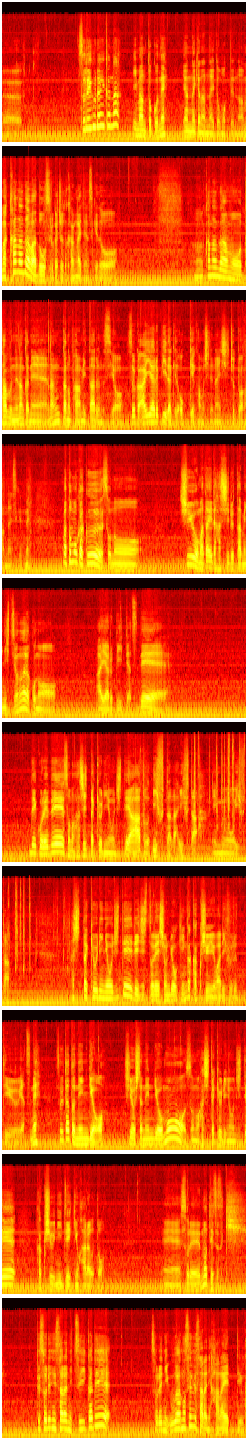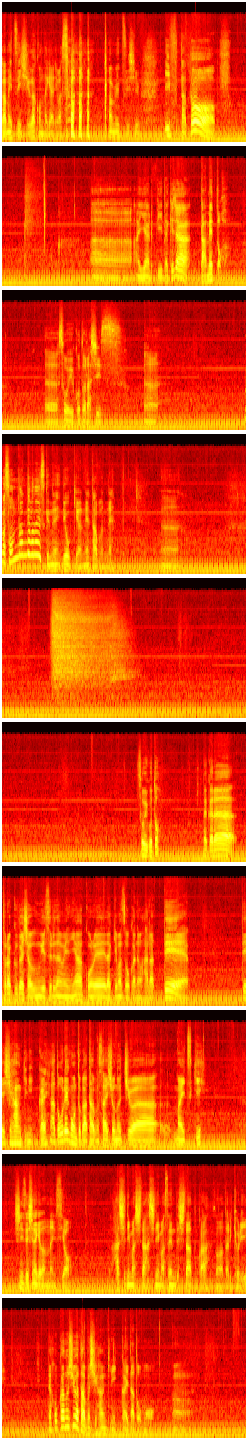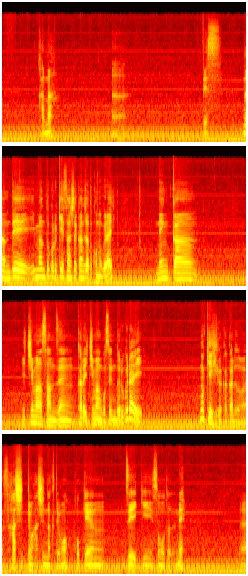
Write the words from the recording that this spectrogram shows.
それぐらいかな？今んとこね。やんなきゃなんないと思ってるのは。まあカナダはどうするかちょっと考えてるんですけど、うん、カナダも多分ねなんかねなんかのパーミットあるんですよ。それか IRP だけで OK かもしれないしちょっとわかんないですけどね。まあともかくその州をまたいで走るために必要なのがこの IRP ってやつででこれでその走った距離に応じてああと IFTA だ IFTA MO IFTA 走った距離に応じてレジストレーション料金が各種に割り振るっていうやつね。それとあと燃料。使用した燃料もその走った距離に応じて各州に税金を払うと、えー、それの手続き。でそれにさらに追加でそれに上乗せでさらに払えっていう画面追収がこんだけあります。画面追収。if だとあ IRP だけじゃダメと。うん、そういうことらしいです。うん。まあそんなんでもないですけどね、料金はね、多分ね。うん。そういうこと？だからトラック会社を運営するためにはこれだけまずお金を払ってで四半期に1回？あとオレゴンとかは多分最初のうちは毎月申請しなきゃなんないんですよ。走りました走りませんでしたとかその辺り距離。で他の州は多分四半期に1回だと思う。うん。かな。うん。です。なんで今のところ計算した感じだとこのぐらい？年間1万3000から1万5000ドルぐらいの経費がかかると思います。走っても走んなくても。保険税金その他でね。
